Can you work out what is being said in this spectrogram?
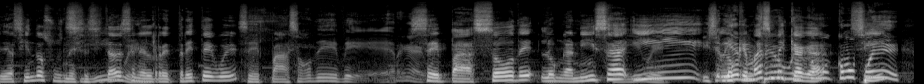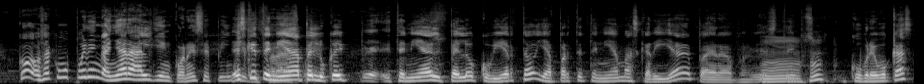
eh, haciendo sus necesidades en el retrete, güey. Se pasó de verga. Se pasó de longaniza y, lo que más me caga. ¿Cómo, puede? o sea, ¿cómo puede engañar a alguien con ese pinche? Es que tenía peluca y eh, tenía el pelo cubierto y aparte tenía mascarilla para este, pues, cubrebocas,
